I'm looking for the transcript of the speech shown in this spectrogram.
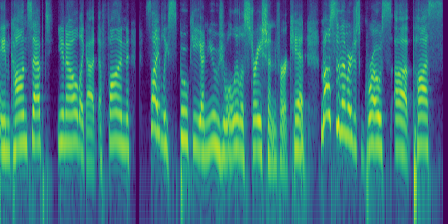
in concept, you know, like a, a fun, slightly spooky, unusual illustration for a kid. Most of them are just gross uh pus,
